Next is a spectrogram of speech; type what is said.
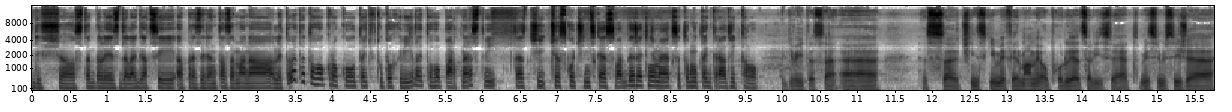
když eh, jste byli s delegací eh, prezidenta Zemana. Litujete toho kroku teď v tuto chvíli, toho partnerství, té česko-čínské svatby, řekněme, jak se tomu tenkrát říkalo? Podívejte se, eh, s čínskými firmami obchoduje celý svět. Myslím si, že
